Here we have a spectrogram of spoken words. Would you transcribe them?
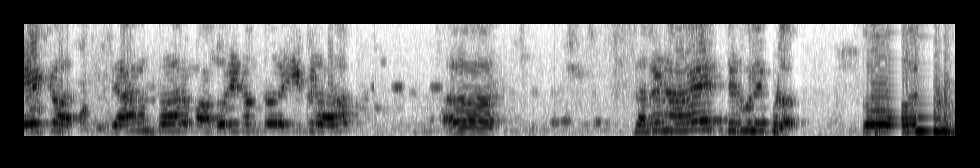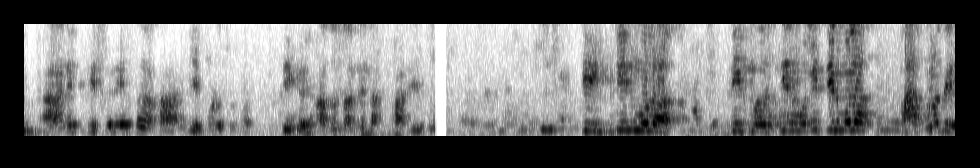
एक त्यानंतर माधुरी नंतर इकडं अं, सलन आहे चिडगुले पुढं दोन आणि तिसरी तर हा ये पुढं तुम्हाला ठीक आहे आजच आले ना? हा ये. तीन तीन मुलं. तीन तीन मुली तीन मुलं. फास्टमध्ये.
